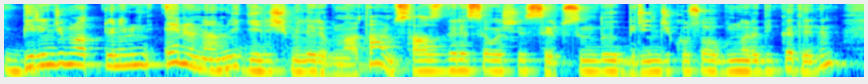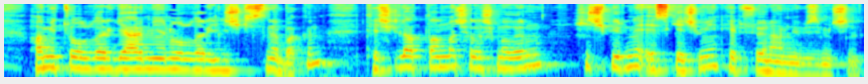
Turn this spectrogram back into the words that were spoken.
1. Murat döneminin en önemli gelişmeleri bunlar tamam mı? Sazlıdere Savaşı, Sırp Sındığı, 1. Kosova bunlara dikkat edin. Hamitoğulları, Germiyanoğulları ilişkisine bakın. Teşkilatlanma çalışmalarının hiçbirini es geçmeyin. Hepsi önemli bizim için.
